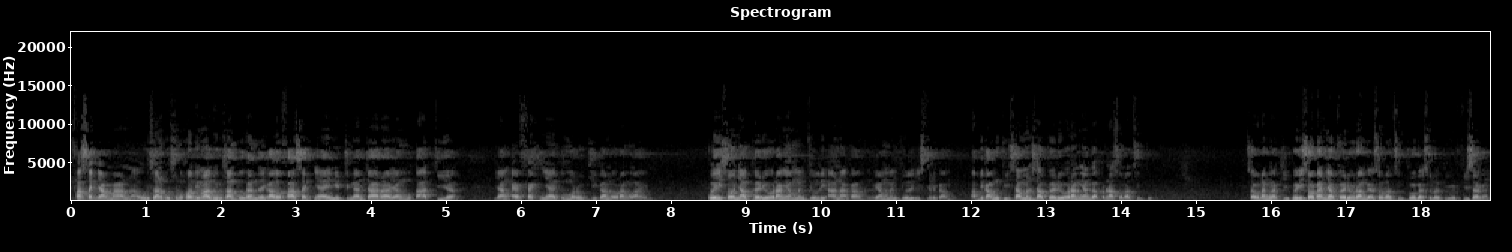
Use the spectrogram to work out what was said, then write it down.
Fasik yang mana? Urusan khusnul khotimah itu urusan Tuhan. Tapi kalau fasiknya ini dengan cara yang muta'adiyah, yang efeknya itu merugikan orang lain. Kue iso nyabari orang yang menculik anak kamu, yang menculik istri kamu. Tapi kamu bisa mensabari orang yang nggak pernah sholat subuh. Saya ulang lagi, kue iso kan nyabari orang nggak sholat subuh, nggak sholat duhur, bisa kan?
